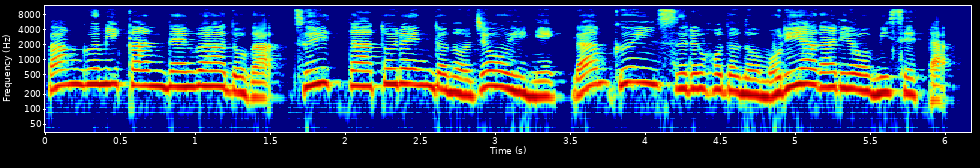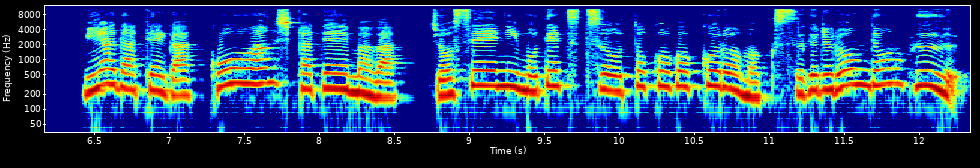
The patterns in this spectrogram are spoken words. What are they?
番組関連ワードがツイッタートレンドの上位にランクインするほどの盛り上がりを見せた。宮舘が考案したテーマは、女性にモテつつ男心もくすぐるロンドン風。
